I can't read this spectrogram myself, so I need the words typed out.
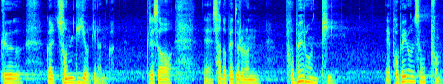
그걸 존귀 여기는 것. 그래서 네, 사도 베드로는 보배로운 피, 네, 보배로운 성품,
